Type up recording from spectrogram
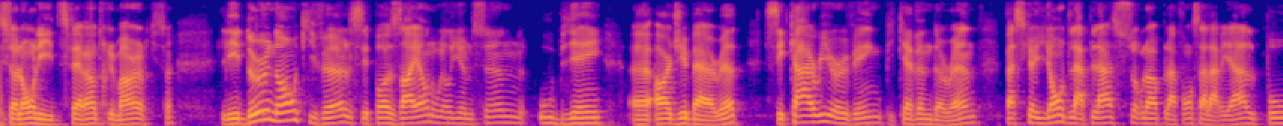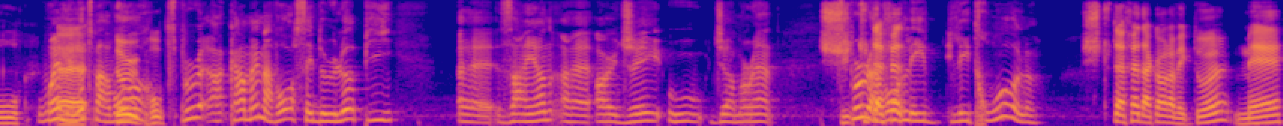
selon les différentes rumeurs qui sont. Les deux noms qu'ils veulent, c'est pas Zion Williamson ou bien euh, RJ Barrett, c'est Kyrie Irving puis Kevin Durant parce qu'ils ont de la place sur leur plafond salarial pour. Ouais, mais euh, là, tu peux deux avoir. gros. Tu peux euh, quand même avoir ces deux-là, puis euh, Zion, euh, RJ ou John Morant. Je Tu peux tout à avoir fait. les, les trois, là. Je suis tout à fait d'accord avec toi, mais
